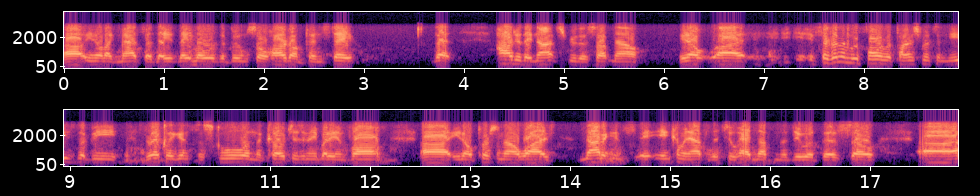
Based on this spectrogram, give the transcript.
Uh, you know, like Matt said, they they lowered the boom so hard on Penn State that how do they not screw this up now? You know, uh, if they're going to move forward with punishments, it needs to be directly against the school and the coaches and anybody involved. Uh, you know, personnel wise, not against incoming athletes who had nothing to do with this. So uh,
